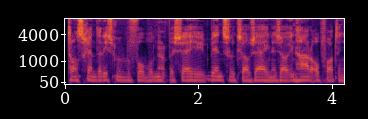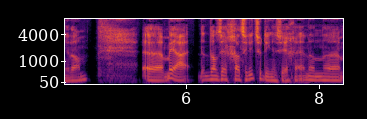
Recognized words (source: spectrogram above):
transgenderisme bijvoorbeeld niet per se wenselijk zou zijn en zo in haar opvattingen dan. Eh, maar ja, dan zeg, gaat ze dit soort dingen zeggen. En dan, ehm,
